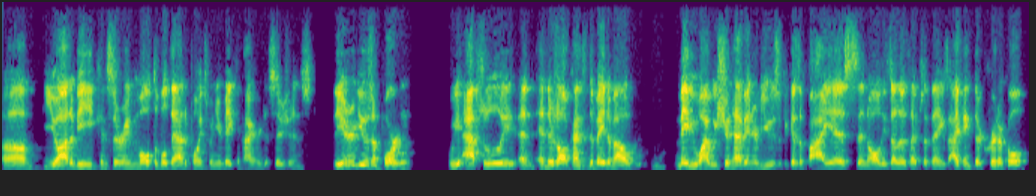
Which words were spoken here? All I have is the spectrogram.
um, you ought to be considering multiple data points when you're making hiring decisions the interview is important we absolutely and and there's all kinds of debate about maybe why we should have interviews because of bias and all these other types of things i think they're critical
